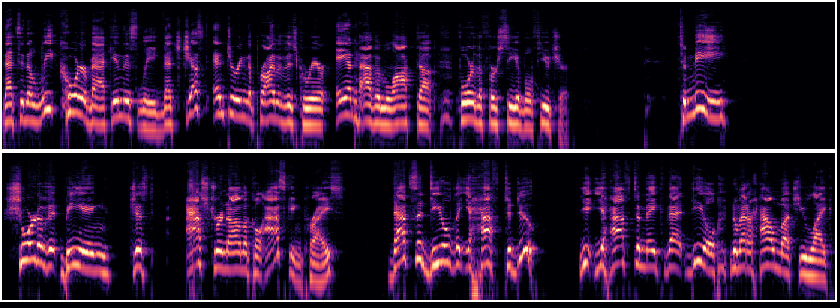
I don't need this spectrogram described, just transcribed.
that's an elite quarterback in this league that's just entering the prime of his career and have him locked up for the foreseeable future. To me, short of it being just astronomical asking price, that's a deal that you have to do. You, you have to make that deal no matter how much you like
